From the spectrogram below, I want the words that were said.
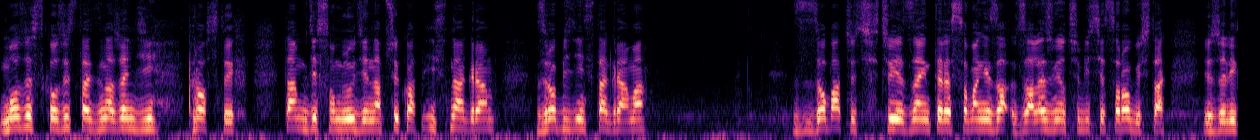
Możesz skorzystać z narzędzi prostych, tam gdzie są ludzie, na przykład Instagram, zrobić Instagrama, zobaczyć, czy jest zainteresowanie, za- zależnie oczywiście co robisz, tak? Jeżeli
